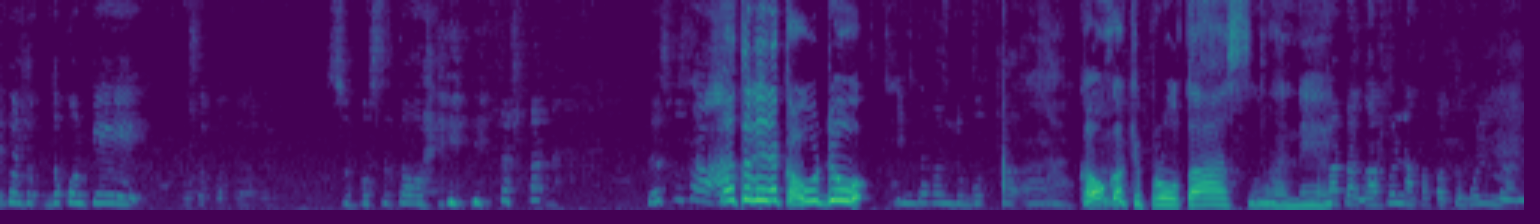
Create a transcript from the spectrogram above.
Ay kung dukon kay suppository. Nata din nakaudo. Inda kang lubot ka ah. Kaon ka kiprutas. Ngani. Matang apple nakapatugol man.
